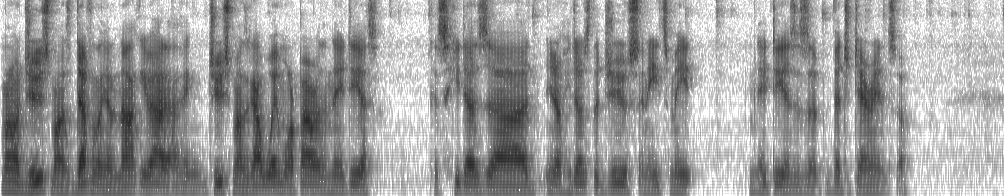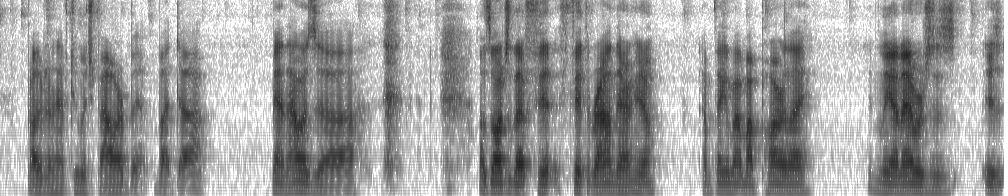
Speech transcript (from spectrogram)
Well, Juiceman's definitely gonna knock you out. I think Juiceman's got way more power than Nate Diaz, because he does, uh, you know, he does the juice and eats meat. Nate Diaz is a vegetarian, so probably don't have too much power. But but uh, man, that was uh, I was watching that fifth, fifth round there. You know, I'm thinking about my parlay, and Leon Edwards is is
